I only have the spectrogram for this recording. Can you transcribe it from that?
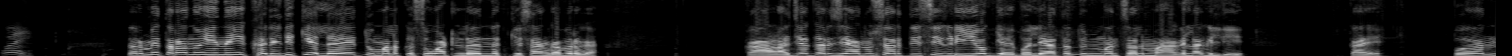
होय. तर मित्रांनो हिने ही खरेदी केलंय. तुम्हाला कसं वाटलं नक्की सांगा बरं का. काळाच्या गरजेनुसार ती सिगडी योग्य आहे. भले आता तुम्ही म्हणसाल महाग लागली. काय? पण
